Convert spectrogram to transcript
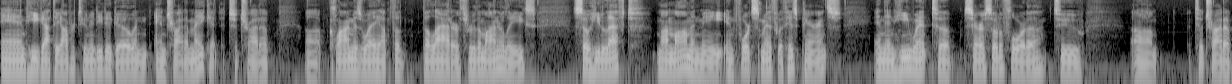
and he got the opportunity to go and, and try to make it, to try to uh, climb his way up the, the ladder through the minor leagues. So he left my mom and me in Fort Smith with his parents, and then he went to Sarasota, Florida, to um, to try to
